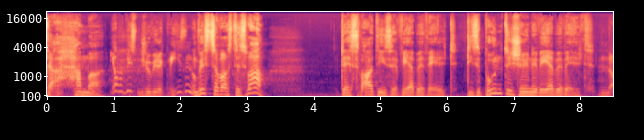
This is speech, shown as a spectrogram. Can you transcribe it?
Der Hammer. Ja, wo bist du schon wieder gewesen? Und wisst ihr, was das war? Das war diese Werbewelt. Diese bunte, schöne Werbewelt. Na,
